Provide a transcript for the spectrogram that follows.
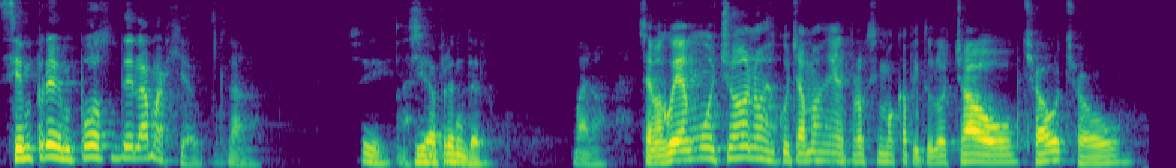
siempre en pos de la magia. Claro. Sí, Así y aprender. Bueno, se me cuidan mucho, nos escuchamos en el próximo capítulo. Chao. Chao, chao.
